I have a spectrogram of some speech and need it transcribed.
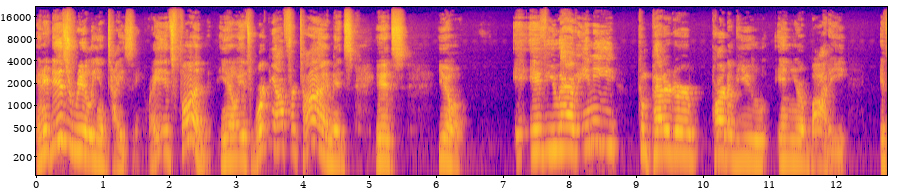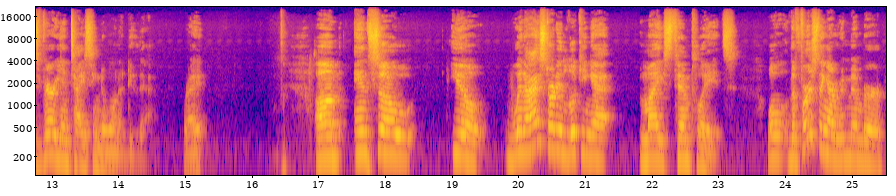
And it is really enticing, right? It's fun, you know, it's working out for time. It's, it's, you know, if you have any competitor part of you in your body, it's very enticing to want to do that, right? Um, and so, you know, when I started looking at Mike's templates, well, the first thing I remember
